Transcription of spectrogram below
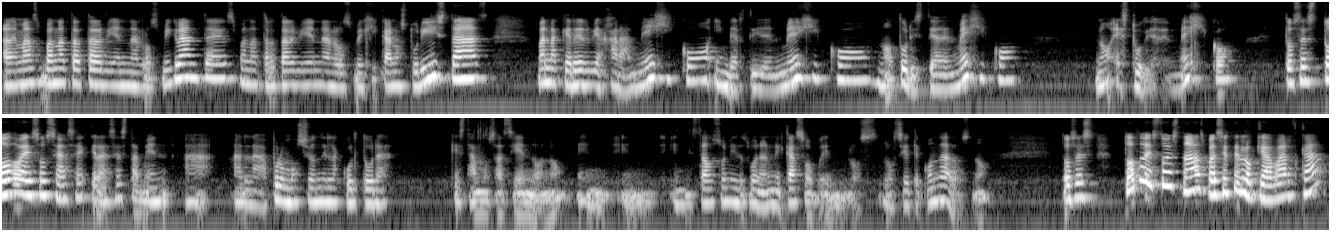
además van a tratar bien a los migrantes, van a tratar bien a los mexicanos turistas, van a querer viajar a México, invertir en México, ¿no? turistear en México, ¿no? estudiar en México. Entonces, todo eso se hace gracias también a, la promoción de la cultura que estamos haciendo ¿no? en, Estados Unidos, bueno, en mi caso, en los, los siete condados. ¿no? Entonces, todo esto es nada más para decirte lo que abarca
